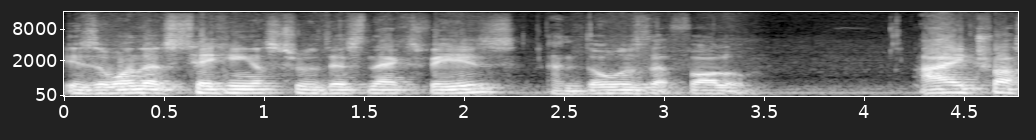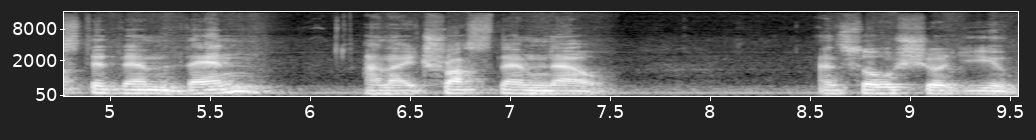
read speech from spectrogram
is the one that's taking us through this next phase and those that follow. I trusted them then, and I trust them now, and so should you.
